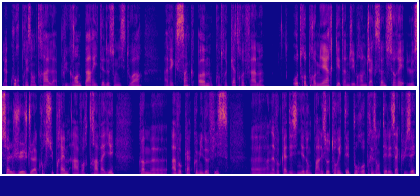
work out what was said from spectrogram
la Cour présentera la plus grande parité de son histoire, avec cinq hommes contre quatre femmes. Autre première, Ketanji Brown Jackson serait le seul juge de la Cour suprême à avoir travaillé comme euh, avocat commis d'office, euh, un avocat désigné donc par les autorités pour représenter les accusés,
